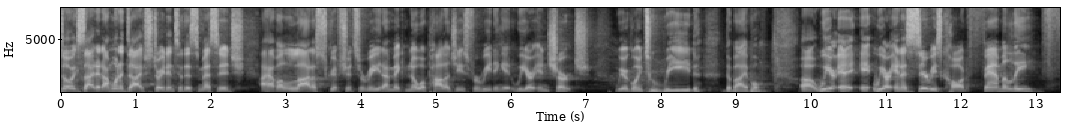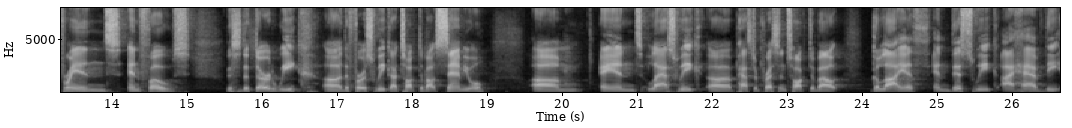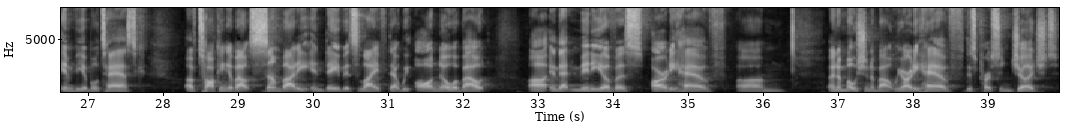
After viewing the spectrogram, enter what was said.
so excited. I want to dive straight into this message. I have a lot of scripture to read. I make no apologies for reading it. We are in church. We are going to read the Bible. Uh, we, are, we are in a series called Family, Friends, and Foes. This is the third week. Uh, the first week I talked about Samuel. Um, and last week, uh, Pastor Preston talked about Goliath. And this week, I have the enviable task of talking about somebody in David's life that we all know about uh, and that many of us already have um, an emotion about. We already have this person judged,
